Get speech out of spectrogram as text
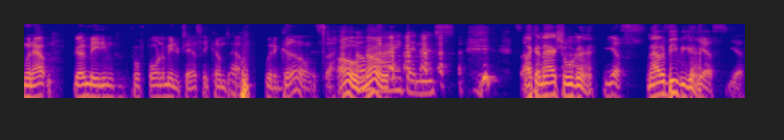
went out go meet him, perform a meter test, he comes out with a gun on his side. oh, no my goodness. So like I'm an actual gun Yes. not a bb gun Yes, yes,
